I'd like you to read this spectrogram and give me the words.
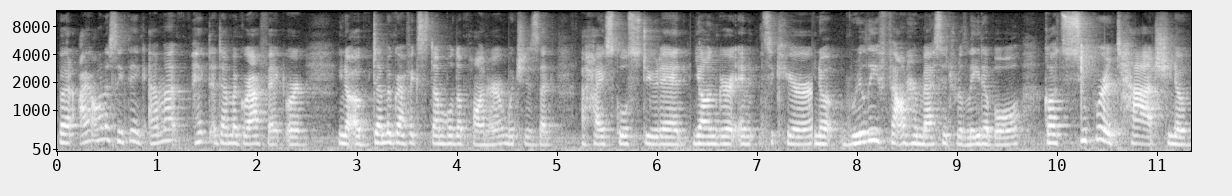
but I honestly think Emma picked a demographic or, you know, a demographic stumbled upon her, which is like a high school student, younger, insecure, you know, really found her message relatable, got super attached, you know,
